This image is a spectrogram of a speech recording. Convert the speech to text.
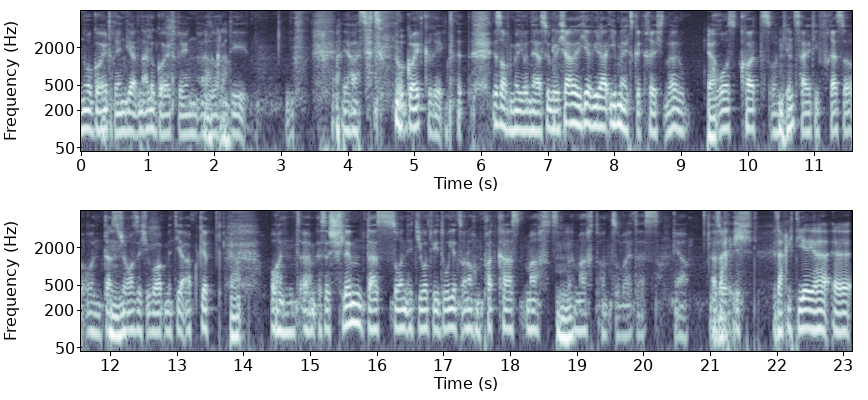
nur Goldring, die hatten alle Goldring. Also ja, die, ja, es hat nur Gold geregnet. Ist auf Millionärshügel. Ich habe hier wieder E-Mails gekriegt, ne? Du ja. Großkotz und mhm. jetzt halt die Fresse und dass mhm. Jean sich überhaupt mit dir abgibt. Ja. Und ähm, es ist schlimm, dass so ein Idiot wie du jetzt auch noch einen Podcast machst, mhm. macht und so weiter. Ja. Also Sag ich, sag ich dir ja äh,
